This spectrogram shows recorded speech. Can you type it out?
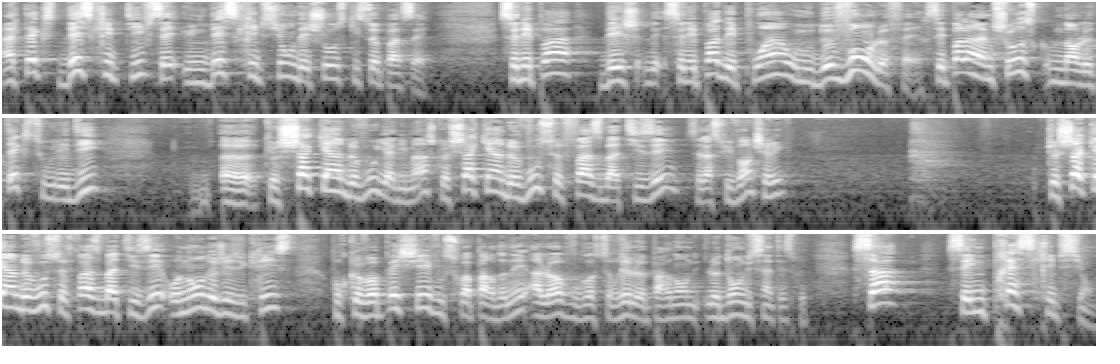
Un texte descriptif, c'est une description des choses qui se passaient ce n'est pas, des, points où nous devons le faire. Ce n'est pas la même chose comme dans le texte où il est dit euh, que chacun de vous, il y a l'image, que chacun de vous se fasse baptiser. C'est la suivante, chérie. que chacun de vous se fasse baptiser au nom de Jésus-Christ pour que vos péchés vous soient pardonnés, alors vous recevrez le, pardon, le don du Saint-Esprit. Ça, c'est une prescription.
